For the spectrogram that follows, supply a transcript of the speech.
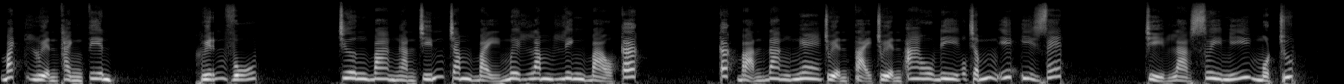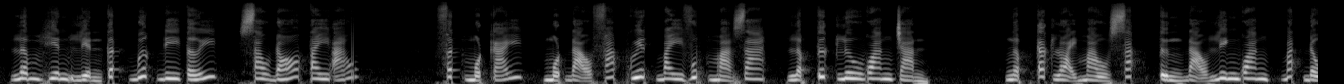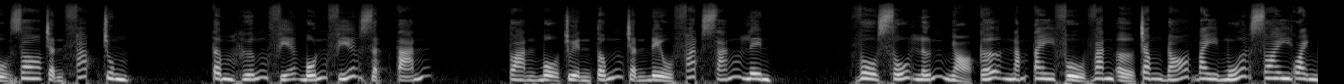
Bách luyện thành tiên. huyễn Vũ. Chương 3975 Linh Bảo Các. Các bạn đang nghe truyện tại truyện Audi.xyz. Chỉ là suy nghĩ một chút. Lâm Hiên liền cất bước đi tới. Sau đó tay áo. Phất một cái. Một đạo pháp quyết bay vút mà ra. Lập tức lưu quang tràn. Ngập các loại màu sắc. Từng đạo linh quang bắt đầu do trận pháp chung. Tâm hướng phía bốn phía giật tán. Toàn bộ truyền tống trận đều phát sáng lên. Vô số lớn nhỏ cỡ nắm tay phù văn ở trong đó bay múa xoay quanh.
